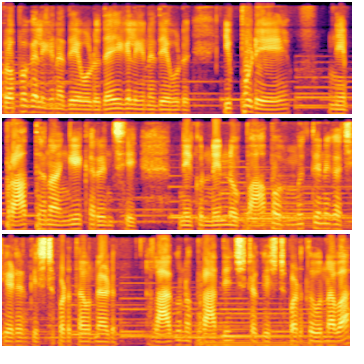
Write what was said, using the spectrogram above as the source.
కృపగలిగిన దేవుడు దయగలిగిన దేవుడు ఇప్పుడే నీ ప్రార్థన అంగీకరించి నీకు నిన్ను పాప విముక్తినిగా చేయడానికి ఇష్టపడుతూ ఉన్నాడు. అలాగున ప్రార్థించుటకు ఇష్టపడుతూ ఉన్నావా?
